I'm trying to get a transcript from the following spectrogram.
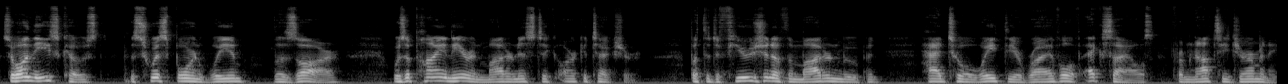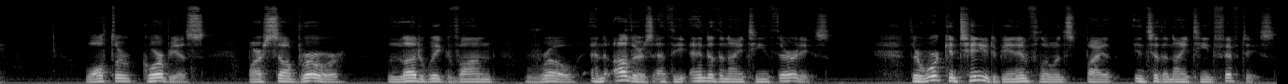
So on the East Coast, the Swiss born William Lescaze was a pioneer in modernistic architecture, but the diffusion of the modern movement had to await the arrival of exiles from Nazi Germany. Walter Gropius, Marcel Breuer, Ludwig von Roh, and others at the end of the 1930s. Their work continued to be influenced by into the 1950s,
